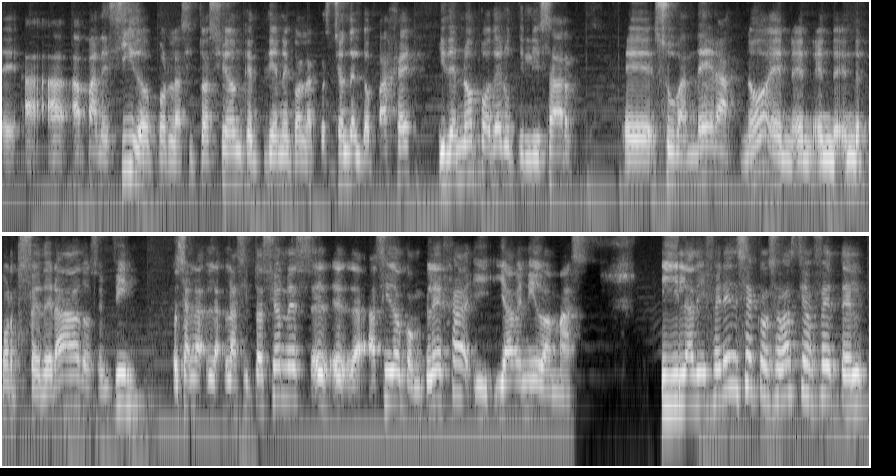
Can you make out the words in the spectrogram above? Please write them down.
eh, ha, ha, padecido por la situación que tiene con la cuestión del dopaje y de no poder utilizar eh, su bandera ¿no? En, en, deportes federados, en fin. O sea, la, la, la situación es, eh, ha sido compleja y, y, ha venido a más. Y la diferencia con Sebastián Vettel,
